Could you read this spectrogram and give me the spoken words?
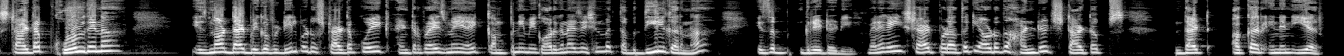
स्टार्टअप खोल देना is not that big of a deal but उस स्टार्टअप को एक एंटरप्राइज में या एक कंपनी में एक ऑर्गेनाइजेशन में तब्दील करना इज़ अ ग्रेटर डील मैंने कहीं स्टार्ट पढ़ा था कि out of the hundred startups that occur in an year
